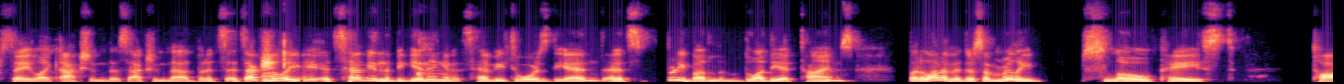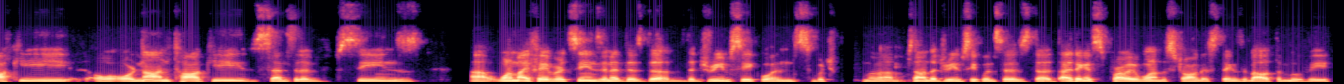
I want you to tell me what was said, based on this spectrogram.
say like action this, action that, but it's it's actually mm. it's heavy in the beginning and it's heavy towards the end, and it's pretty bud- bloody at times. But a lot of it, there's some really slow-paced, talky or, or non-talky, sensitive scenes. Uh, one of my favorite scenes in it is the the dream sequence, which uh, some of the dream sequences that I think it's probably one of the strongest things about the movie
